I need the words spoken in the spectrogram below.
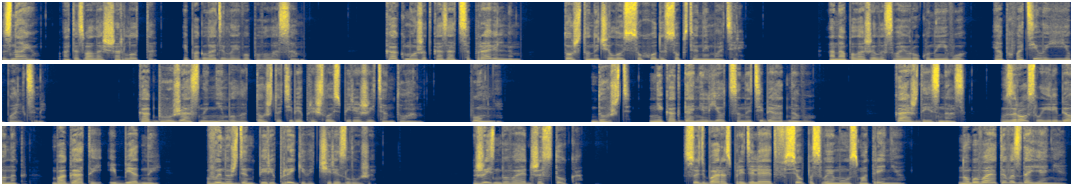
Знаю, отозвалась Шарлотта и погладила его по волосам. Как может казаться правильным то, что началось с ухода собственной матери? Она положила свою руку на его и обхватила ее пальцами. Как бы ужасно ни было то, что тебе пришлось пережить, Антуан, помни, дождь никогда не льется на тебя одного. Каждый из нас, взрослый и ребенок, богатый и бедный, вынужден перепрыгивать через лужи. Жизнь бывает жестока. Судьба распределяет все по своему усмотрению. Но бывают и воздаяния,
